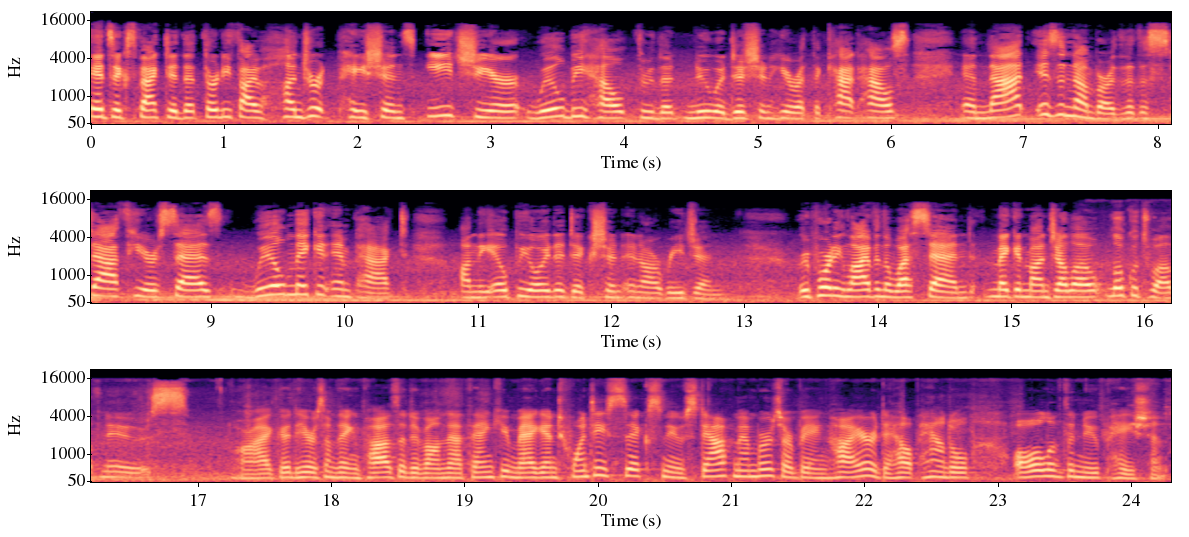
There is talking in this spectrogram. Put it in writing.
It's expected that 3,500 patients each year will be helped through the new addition here at the Cat House. And that is a number that the staff here says will make an impact on the opioid addiction in our region. Reporting live in the West End, Megan Mongello, Local 12 News. All right, good to hear something positive on that. Thank you, Megan. 26 new staff members are being hired to help handle all of the new patients.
